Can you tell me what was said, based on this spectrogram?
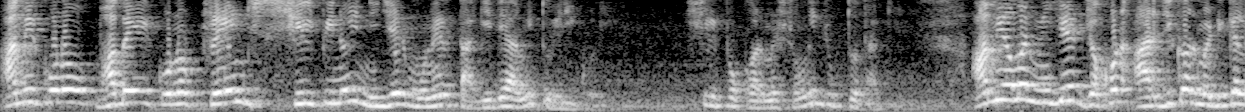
আমি কোনোভাবেই কোনো ট্রেন্ড শিল্পী নই, নিজের মনের তাগিদে আমি তৈরি করি। শিল্পকর্মের সঙ্গে যুক্ত থাকি। আমি আমার নিজের যখন আরজিকর মেডিকেল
